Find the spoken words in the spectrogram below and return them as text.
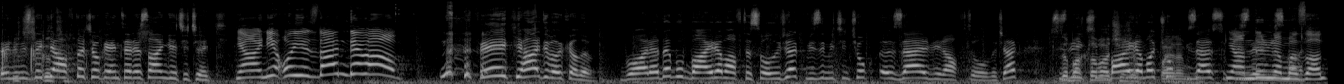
Önümüzdeki sıkıntı. hafta çok enteresan geçecek. Yani o yüzden devam. Peki hadi bakalım. Bu arada bu bayram haftası olacak. Bizim için çok özel bir hafta olacak. Sizin baklava için açacağım, bayrama çok bayram güzel sürprizlerimiz Yandın var. Ramazan.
